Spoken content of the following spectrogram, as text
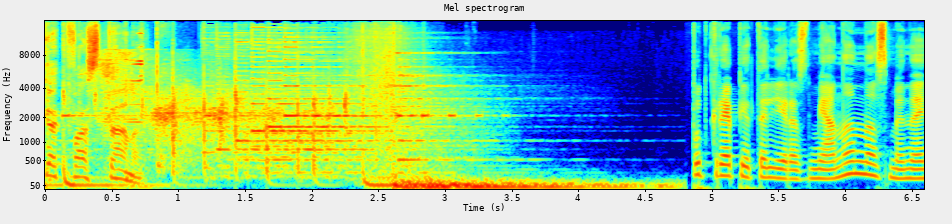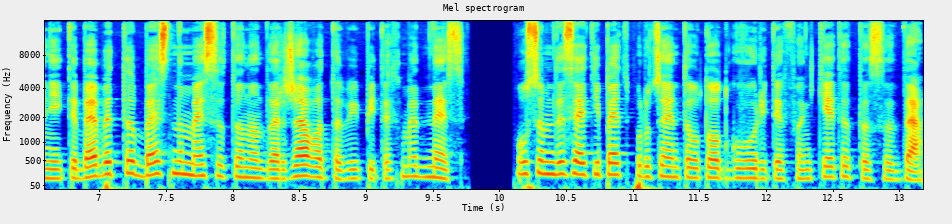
каква стана? Подкрепяте ли размяна на сменените бебета без намесата на държавата, ви питахме днес. 85% от отговорите в анкетата са да.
